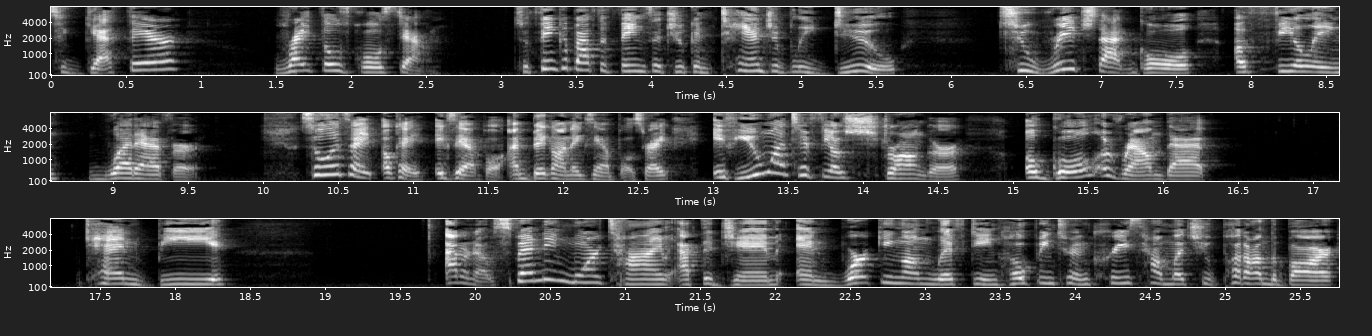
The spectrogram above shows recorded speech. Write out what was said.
to get there, write those goals down. So think about the things that you can tangibly do to reach that goal of feeling whatever. So let's say, okay, example. I'm big on examples, right? If you want to feel stronger, a goal around that can be I don't know, spending more time at the gym and working on lifting, hoping to increase how much you put on the bar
